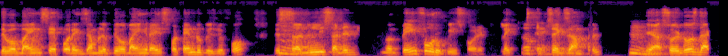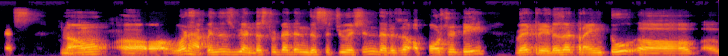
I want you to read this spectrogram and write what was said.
they were buying, say for example, if they were buying rice for ten rupees before, they Hmm. suddenly started uh, paying four rupees for it. Like Okay. it's example. Hmm. Yeah, so it was that less. Now, uh, what happens is we understood that in this situation there is an opportunity where traders are trying to uh, uh,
